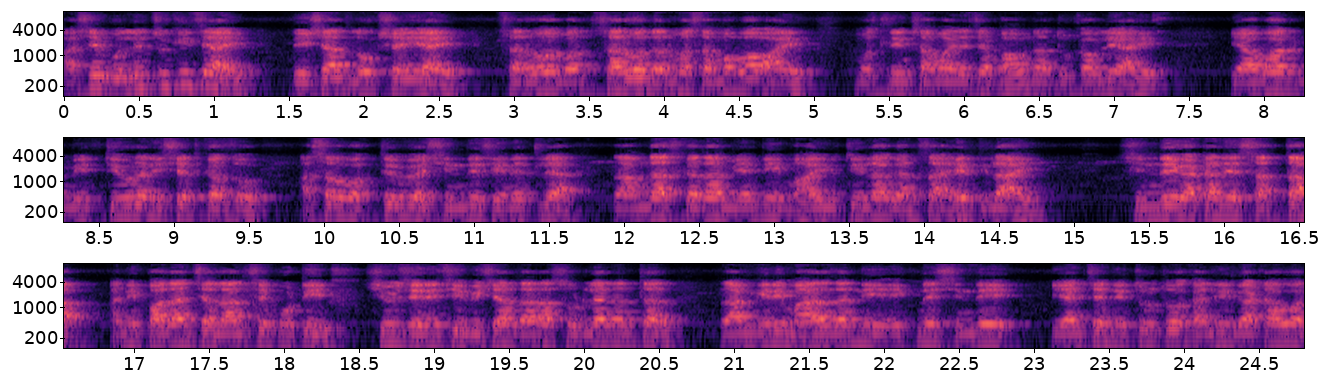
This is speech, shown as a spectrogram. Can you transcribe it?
असे बोलणे चुकीचे आहे. देशात लोकशाही आहे. सर्व सर्व धर्म समभाव आहे. मुस्लिम समाजाच्या भावना दुखावली आहे यावर मी तीव्र निषेध करतो. असं वक्तव्य शिंदे सेनेतल्या रामदास कदम यांनी महायुतीला घरचा आहेर दिला आहे. शिंदे गटाने सत्ता आणि पदांच्या लालसेपोटी शिवसेनेची विचारधारा सोडल्यानंतर रामगिरी महाराजांनी एकनाथ शिंदे यांच्या नेतृत्वाखालील गटावर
